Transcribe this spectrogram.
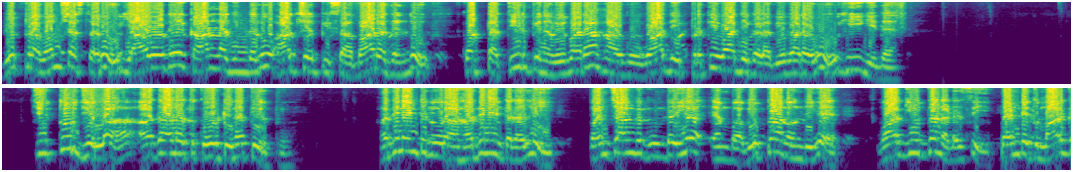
ವಿಪ್ರ ವಂಶಸ್ಥರು ಯಾವುದೇ ಕಾರಣದಿಂದಲೂ ಆಕ್ಷೇಪಿಸಬಾರದೆಂದು ಕೊಟ್ಟ ತೀರ್ಪಿನ ವಿವರ ಹಾಗೂ ವಾದಿ ಪ್ರತಿವಾದಿಗಳ ವಿವರವು ಹೀಗಿದೆ. ಚಿತ್ತೂರು ಜಿಲ್ಲಾ ಅದಾಲತ್ ಕೋರ್ಟಿನ ತೀರ್ಪು. ಹದಿನೆಂಟು ನೂರ ಹದಿನೆಂಟರಲ್ಲಿ ಪಂಚಾಂಗ ಗುಂಡಯ್ಯ ಎಂಬ ವಿಪ್ರನೊಂದಿಗೆ ವಾಗ್ಯುದ್ಧ ನಡೆಸಿ ಪಂಡಿತ್ ಮಾರ್ಗ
